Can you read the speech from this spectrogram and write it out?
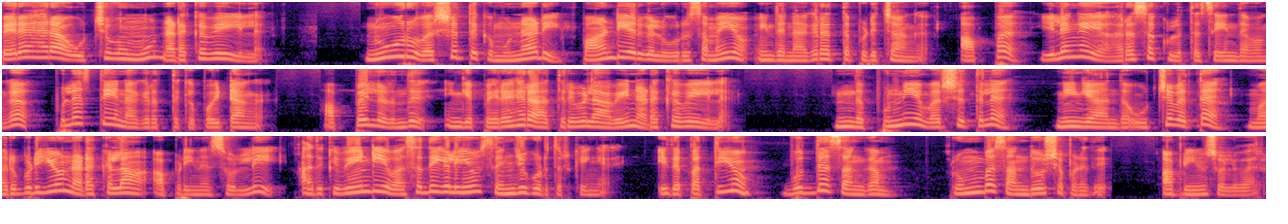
பெரஹரா உற்சவமும் நடக்கவே இல்லை. நூறு வருஷத்துக்கு முன்னாடி பாண்டியர்கள் ஒரு சமயம் இந்த நகரத்தை பிடிச்சாங்க. அப்போ இலங்கை அரச குலத்தை சேர்ந்தவங்க புலஸ்தே நகரத்துக்கு போயிட்டாங்க. அப்பிலிருந்து இங்கே பெரஹரா திருவிழாவே நடக்கவே இல்லை. இந்த புண்ணிய வருஷத்தில் நீங்க அந்த உற்சவத்தை மறுபடியும் நடக்கலாம் அப்படின்னு சொல்லி அதுக்கு வேண்டிய வசதிகளையும் செஞ்சு கொடுத்துருக்கீங்க. இதை பத்தியும் புத்த சங்கம் ரொம்ப சந்தோஷப்படுது அப்படின்னு சொல்லுவார்.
